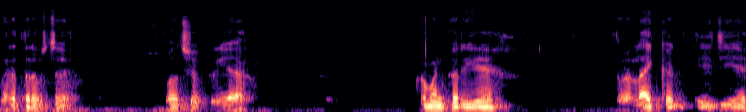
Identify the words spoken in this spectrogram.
मेरे तरफ से बहुत शुक्रिया कमेंट करिए थोड़ा लाइक कर दीजिए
